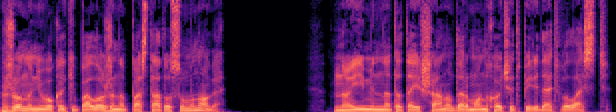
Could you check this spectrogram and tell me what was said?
жен у него, как и положено, по статусу много. Но именно Татайшану Дармон хочет передать власть.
